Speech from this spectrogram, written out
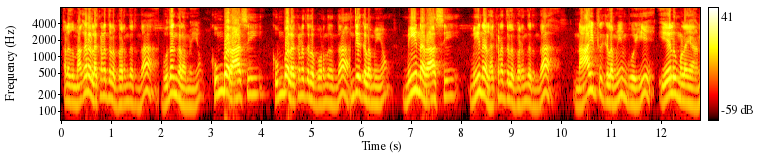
அல்லது மகர லக்கணத்தில் பிறந்திருந்தா புதன்கிழமையும் கும்ப ராசி கும்ப லக்கணத்தில் பிறந்திருந்தா திங்கக்கிழமையும் மீன ராசி மீன லக்கணத்தில் பிறந்திருந்தா ஞாயிற்றுக்கிழமையும் போய் ஏழுமலையான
